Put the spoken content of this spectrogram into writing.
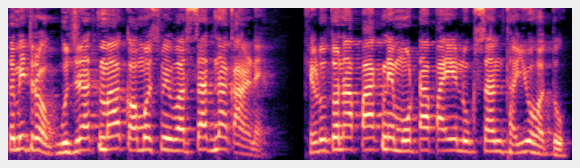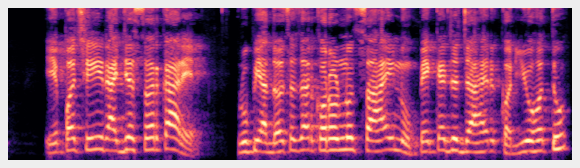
તો મિત્રો, ગુજરાતમાં કમોસમી વરસાદના કારણે ખેડૂતોના પાકને મોટા પાયે નુકસાન થયું હતું. એ પછી રાજ્ય સરકારે રૂપિયા દસ હજાર કરોડનું સહાયનું પેકેજ જાહેર કર્યું હતું.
